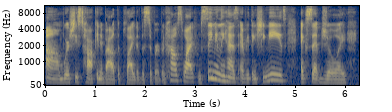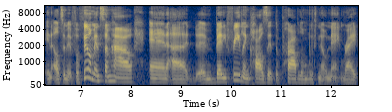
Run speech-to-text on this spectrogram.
um, where she's talking about the plight of the suburban housewife who seemingly has everything she needs except joy and ultimate fulfillment somehow. And, uh, and Betty Friedan calls it the problem with no name, right?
